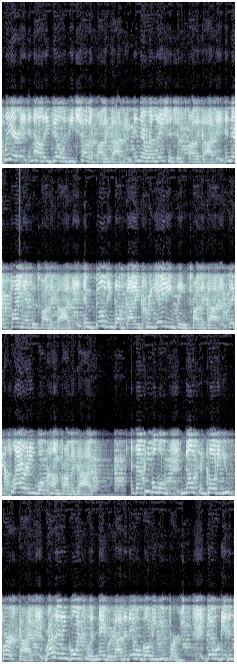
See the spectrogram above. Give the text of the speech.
clear in how they deal with each other, Father God. In their relationships, Father God. In their finances, Father God. In building building up, God, and creating things, Father God, that clarity will come, Father God. And that people will know to go to you first, God, rather than going to a neighbor, God, that they will go to you first. They will get and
